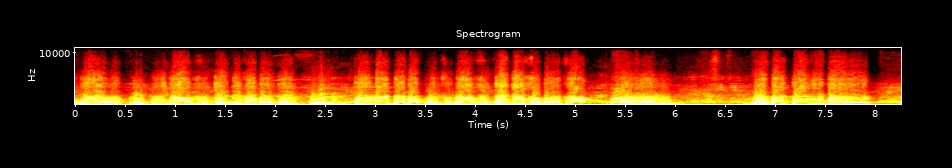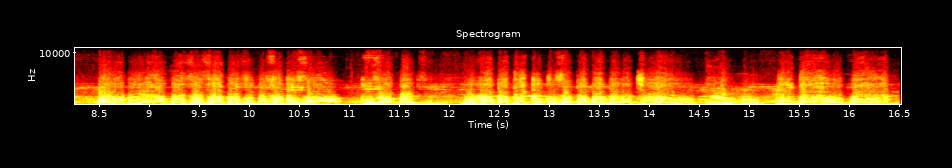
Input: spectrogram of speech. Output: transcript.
union européenne union africaine eza boye te kuna nde baprésident africain nyonso baza bazali me batali boye balobi rdc esi abesi biso kisa kisambeti ifo tomikitisa tobondela cilo union européenne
